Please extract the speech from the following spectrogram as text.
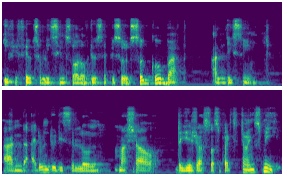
if you fail to listen to all of those episodes. So go back and listen. And I don't do this alone. Marshall, the usual suspect, joins me.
